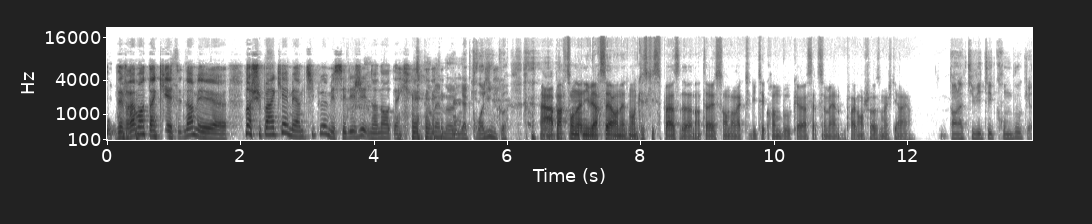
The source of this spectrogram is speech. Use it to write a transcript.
Vraiment, t'inquiète. Non, mais euh, non, je suis pas inquiet, mais un petit peu, mais c'est léger. Non, non, t'inquiète. Quand même, il y a que trois lignes, quoi. à part ton anniversaire, honnêtement, qu'est-ce qui se passe d'intéressant dans l'activité Chromebook cette semaine? Pas grand-chose, moi, je dirais dans l'activité de Chromebook, euh,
